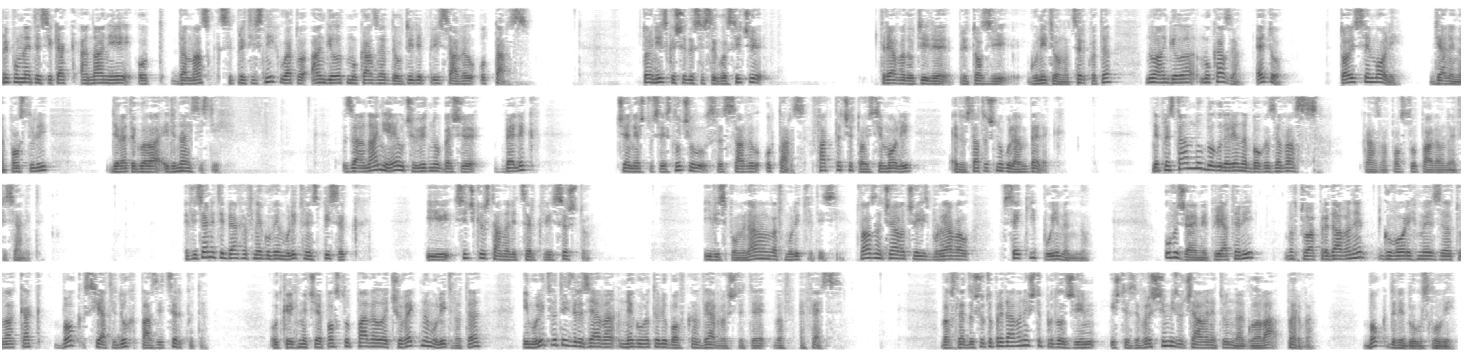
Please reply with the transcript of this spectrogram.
Припомнете си как Анани от Дамаск се притесни, когато ангелът му каза да отиде при Савел от Тарс. Той не искаше да се съгласи, че трябва да отиде при този гонител на църквата, но ангела му каза, ето, той се моли. Дяне на апостоли, 9 глава, 11 стих. За Анания очевидно беше белек, че нещо се е случило с Савел от Тарс. Факта, че той се моли, е достатъчно голям белек. Непрестанно благодаря на Бога за вас, казва апостол Павел на ефисяните. Ефисяните бяха в неговия молитвен списък и всички останали църкви също. И ви споменавам в молитвите си. Това означава, че е изброявал всеки поименно. Уважаеми приятели, в това предаване говорихме за това как Бог, Святи Дух, пази църквата. Открихме, че апостол Павел е човек на молитвата и молитвата изразява неговата любов към вярващите в Ефес. В следващото предаване ще продължим и ще завършим изучаването на глава първа. Бог да ви благослови!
